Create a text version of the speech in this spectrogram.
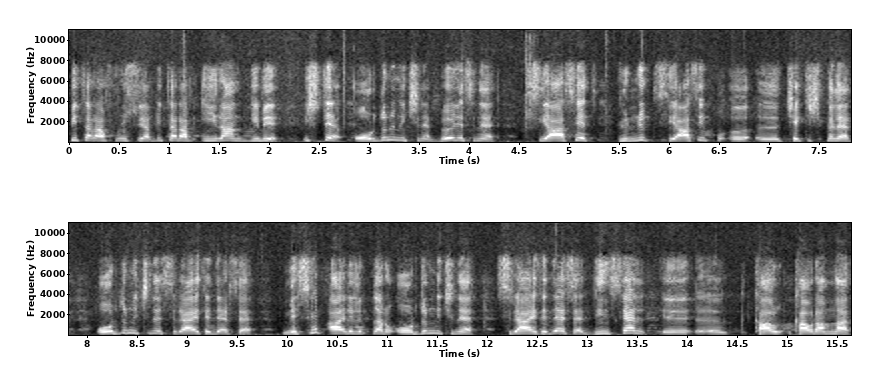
Bir taraf Rusya, bir taraf İran gibi. İşte ordunun içine böylesine siyaset, günlük siyasi e, e, çekişmeler ordunun içine sirayet ederse, mezhep ayrılıkları ordunun içine sirayet ederse, dinsel e, kavramlar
